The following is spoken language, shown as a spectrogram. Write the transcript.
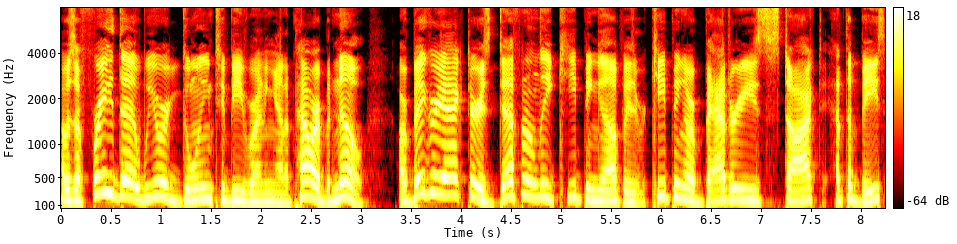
I was afraid that we were going to be running out of power, but no. Our big reactor is definitely keeping up. We're keeping our batteries stocked at the base.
